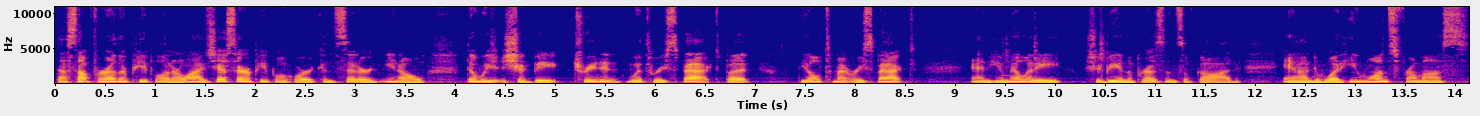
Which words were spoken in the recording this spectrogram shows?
that's not for other people in our lives. Yes, there are people who are considered, you know, that we should be treated with respect, but the ultimate respect and humility should be in the presence of God. And what He wants from us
